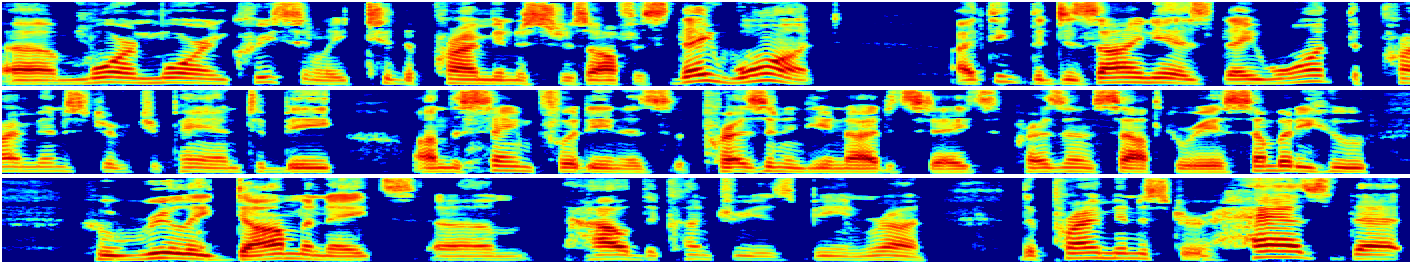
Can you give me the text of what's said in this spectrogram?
uh, more and more increasingly to the prime minister's office. They want, I think, the design is they want the prime minister of Japan to be on the same footing as the president of the United States, the president of South Korea, somebody who who really dominates um, how the country is being run. The prime minister has that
